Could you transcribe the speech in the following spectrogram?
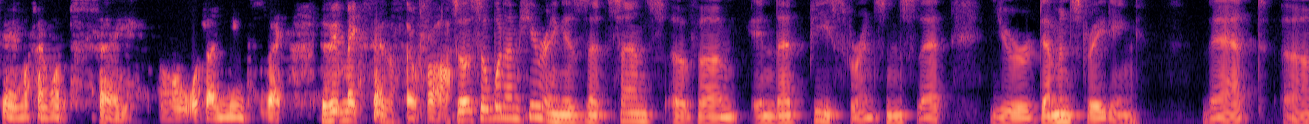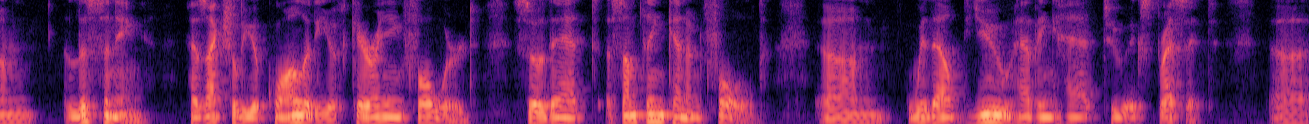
saying what I want to say or what I mean to say. Does it make sense so far? So, so what I'm hearing is that sense of um, in that piece, for instance, that you're demonstrating that um, listening has actually a quality of carrying forward, so that something can unfold um, without you having had to express it. Uh,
